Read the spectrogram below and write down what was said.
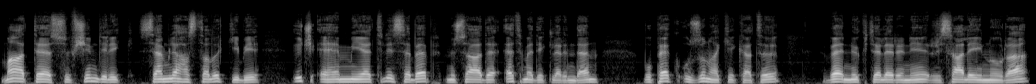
Ma teessüf şimdilik semli hastalık gibi üç ehemmiyetli sebep müsaade etmediklerinden bu pek uzun hakikati ve nüktelerini Risale-i Nur'a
